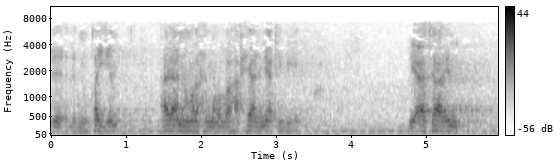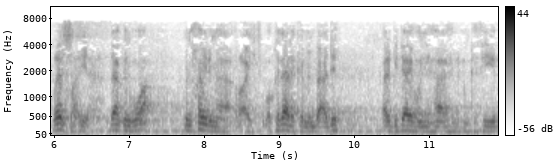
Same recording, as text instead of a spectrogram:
لابن القيم على أنه رحمه الله أحيانا يأتي بآثار غير صحيحة لكن هو من خير ما رأيت. وكذلك من بعده البداية والنهاية لابن كثير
